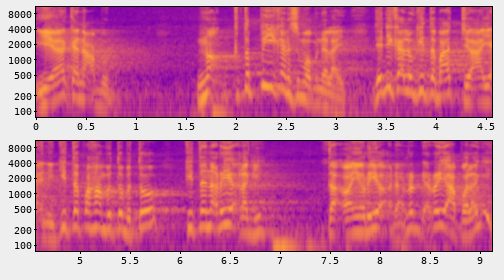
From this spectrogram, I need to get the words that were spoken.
Ya kan abud nak ketepikan semua benda lain. Jadi kalau kita baca ayat ni kita faham betul-betul kita nak riak lagi. Tak payah riak dan riak apa lagi?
